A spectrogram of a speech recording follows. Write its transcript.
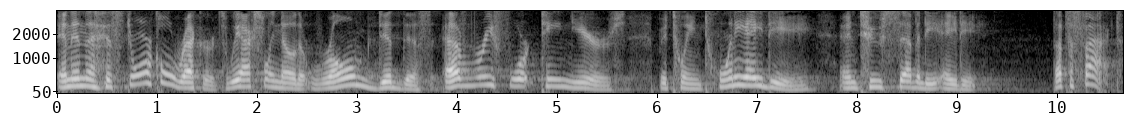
And in the historical records, we actually know that Rome did this every 14 years between 20 AD and 270 AD. That's a fact.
